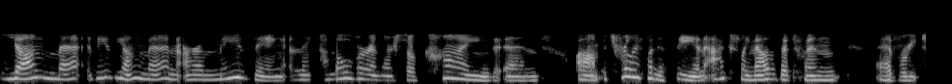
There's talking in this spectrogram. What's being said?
young men, these young men are amazing, and they come over and they're so kind, and um, it's really fun to see. And actually, now that the twins have reached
